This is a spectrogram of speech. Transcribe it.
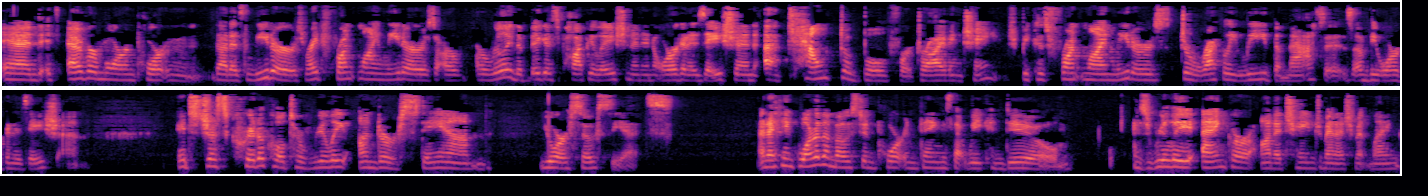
And it's ever more important that as leaders, right, frontline leaders are, are really the biggest population in an organization accountable for driving change because frontline leaders directly lead the masses of the organization it's just critical to really understand your associates. And I think one of the most important things that we can do is really anchor on a change management lang-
